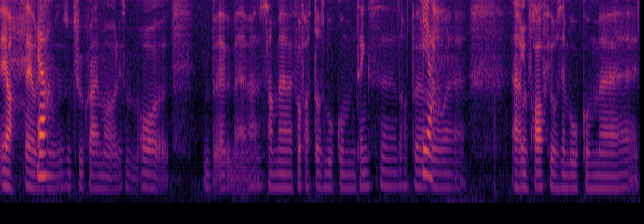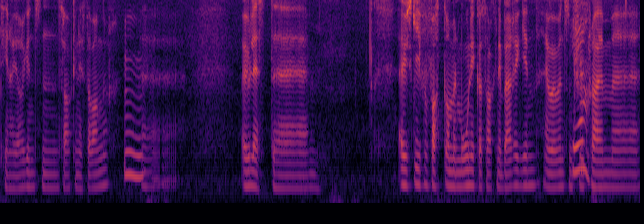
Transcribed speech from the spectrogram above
Ja, det er jo liksom ja. true crime og liksom Og b- samme forfatters bok om Tengs-drapet. Ja. Og eh, Erlend Frafjord sin bok om eh, Tina Jørgensen-saken i Stavanger. Mm. Eh, jeg har jo lest eh, Jeg husker ikke forfatteren, en Monica-saken i Bergen er jo en sånn true Ja. crime-bok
